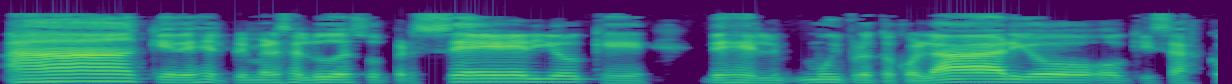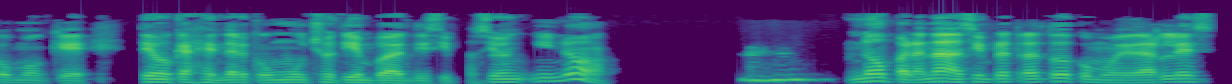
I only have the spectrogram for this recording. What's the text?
ah, que desde el primer saludo es súper serio, que desde el muy protocolario, o quizás como que tengo que agendar con mucho tiempo de anticipación, y no, no, para nada, siempre trato como de darles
